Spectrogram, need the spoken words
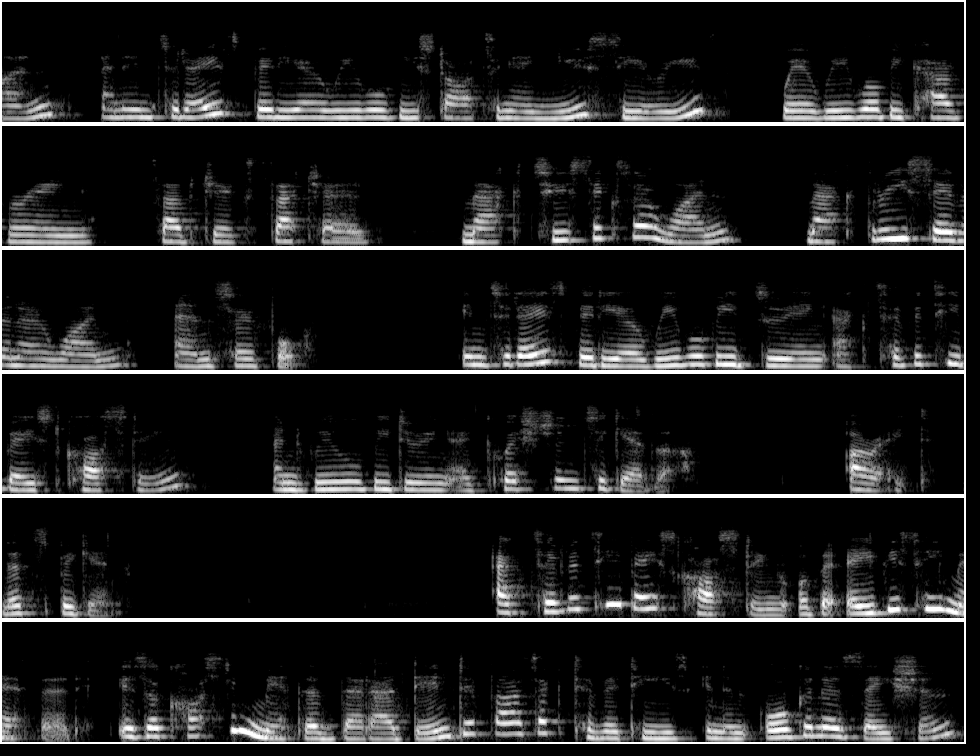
everyone and in today's video we will be starting a new series where we will be covering subjects such as MAC 2601, MAC 3701 and so forth. In today's video we will be doing activity-based costing and we will be doing a question together. Alright, let's begin. Activity-based costing or the ABC method is a costing method that identifies activities in an organization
